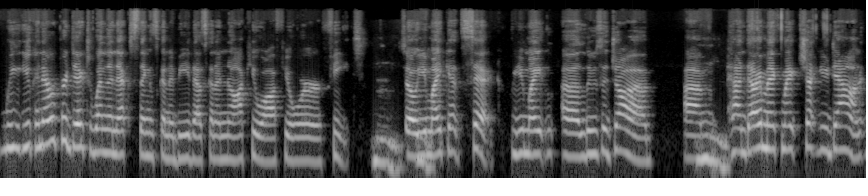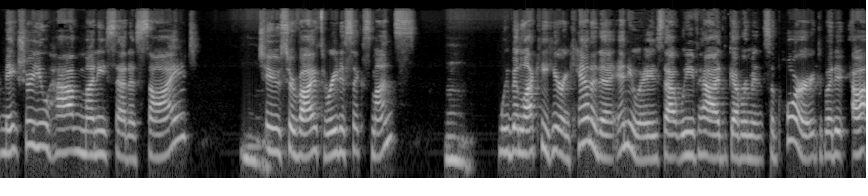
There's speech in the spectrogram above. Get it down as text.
we you can never predict when the next thing's going to be that's going to knock you off your feet. Mm. So you mm. might get sick, you might uh, lose a job. Um, mm. Pandemic might shut you down. Make sure you have money set aside mm. to survive three to six months. Mm. We've been lucky here in Canada, anyways, that we've had government support, but it, I,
